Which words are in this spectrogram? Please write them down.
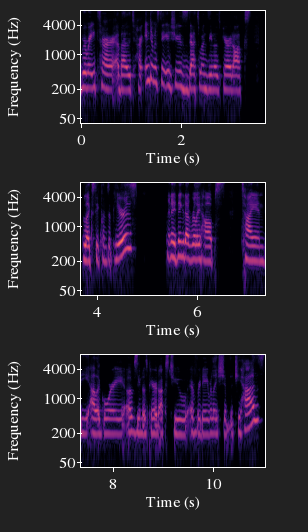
berates her about her intimacy issues, that's when Zeno's paradox like sequence appears. And I think that really helps tie in the allegory of Zeno's paradox to everyday relationship that she has.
